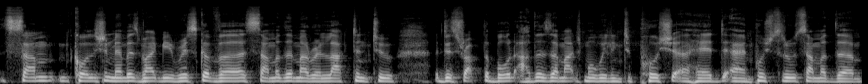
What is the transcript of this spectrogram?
some coalition members might be risk averse. Some of them are reluctant to disrupt the board. Others are much more willing to push ahead and push through some of the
